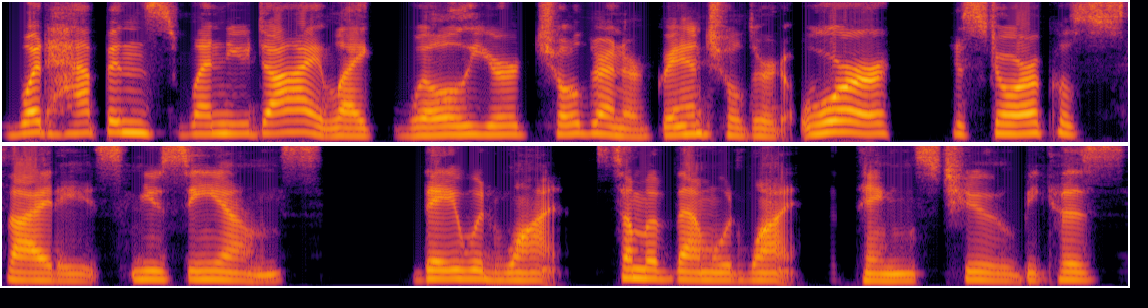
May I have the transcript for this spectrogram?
what happens when you die? Like will your children or grandchildren or historical societies, museums, they would want, some of them would want things too, because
